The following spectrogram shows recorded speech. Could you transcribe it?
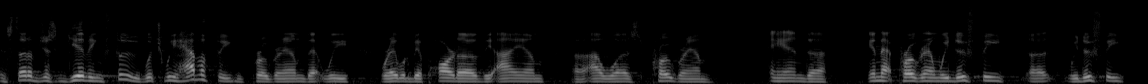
instead of just giving food, which we have a feeding program that we were able to be a part of, the I am, uh, I was program. And uh, in that program, we do feed, uh, we do feed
